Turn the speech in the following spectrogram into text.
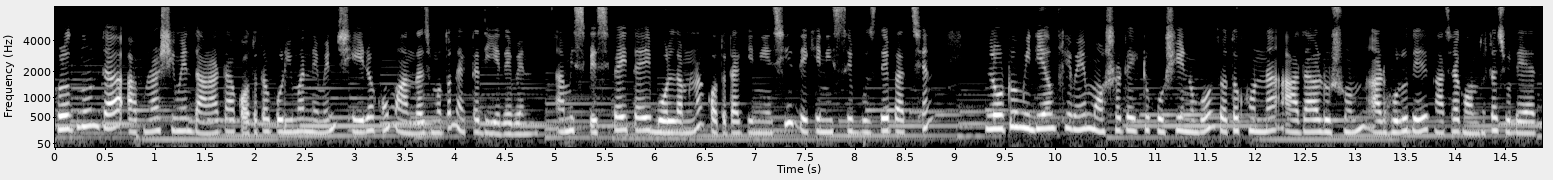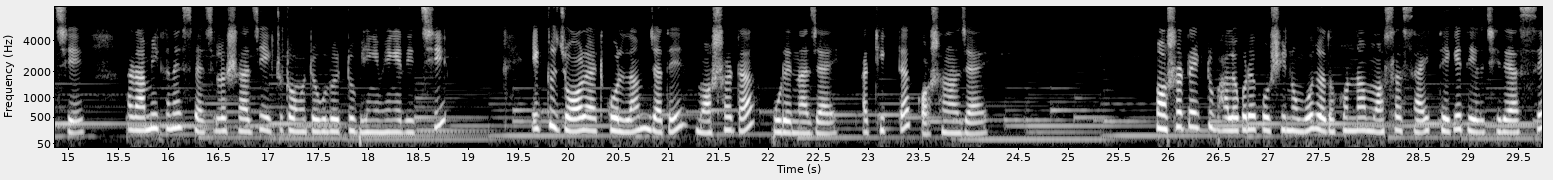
হলুদ নুনটা আপনার সিমের দানাটা কতটা পরিমাণ নেবেন সেই রকম আন্দাজ মতন একটা দিয়ে দেবেন। আমি স্পেসিফাই তাই বললাম না কতটা কি নিয়েছি, দেখে নিশ্চয়ই বুঝতেই পাচ্ছেন লো টু মিডিয়াম ফ্লেমে মশলাটা একটু কষিয়ে নেব, যতক্ষণ না আদা, রসুন আর হলুদের কাঁচা গন্ধটা চলে যাচ্ছে। আর আমি এখানে স্প্যাচুলার সাহায্যে একটু টমেটোগুলো একটু ভেঙে ভেঙে দিচ্ছি। একটু জল অ্যাড করলাম যাতে মশলাটা পুড়ে না যায় আর ঠিকঠাক কষানো যায়। মশলাটা একটু ভালো করে কষিয়ে নেব, যতক্ষণ না মশলার সাইড থেকে তেল ছেড়ে আসছে।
